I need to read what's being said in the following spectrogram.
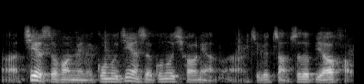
啊建设方面的公路建设、公路桥梁啊，这个涨势都比较好。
